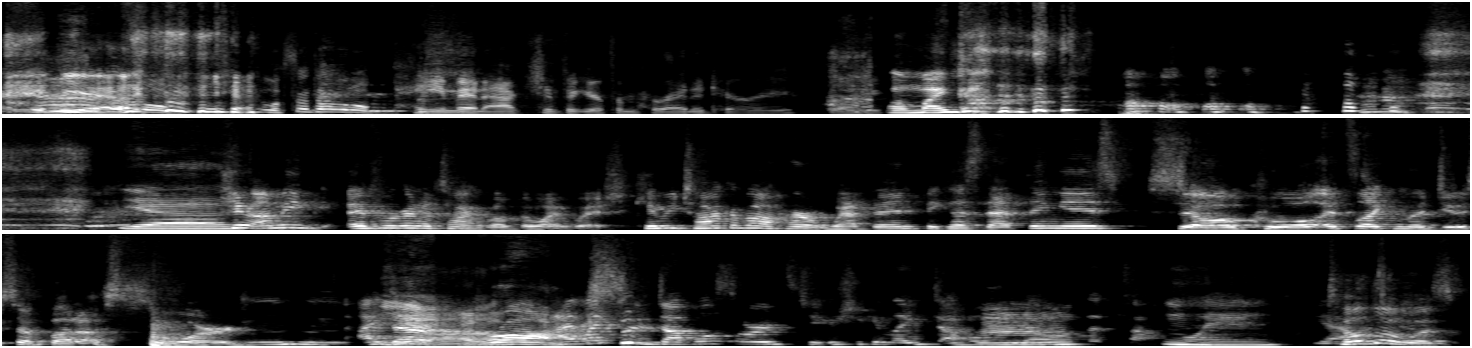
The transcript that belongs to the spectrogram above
right now. Yeah. looks like that little- Yeah. It looks like that little Paimon action figure from Hereditary. Like, Oh my god. Oh. yeah. Can, I mean, if we're going to talk about the White Witch, can we talk about her weapon? Because that thing is so cool. It's like Medusa, but a sword. Mm-hmm. I Yeah. yeah. I like Rocks. her double swords too. She can like double Mhm. wield at some point. Mhm. Yeah. Tilda was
